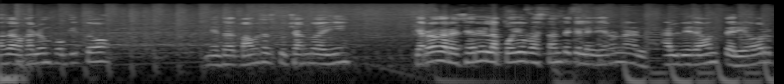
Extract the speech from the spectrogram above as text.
Vamos a bajarle un poquito mientras vamos escuchando ahí. Quiero agradecer el apoyo bastante que le dieron al, al video anterior.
